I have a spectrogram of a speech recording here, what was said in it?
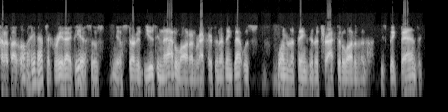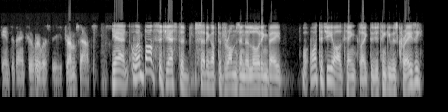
kind of thought oh hey that's a great idea. So you know started using that a lot on records. And i think that was one of the things that attracted a lot of the, these big bands that came to vancouver was the drum sounds. Yeah when bob suggested setting up the drums in the loading bay what did you all think? Like, did you think he was crazy?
